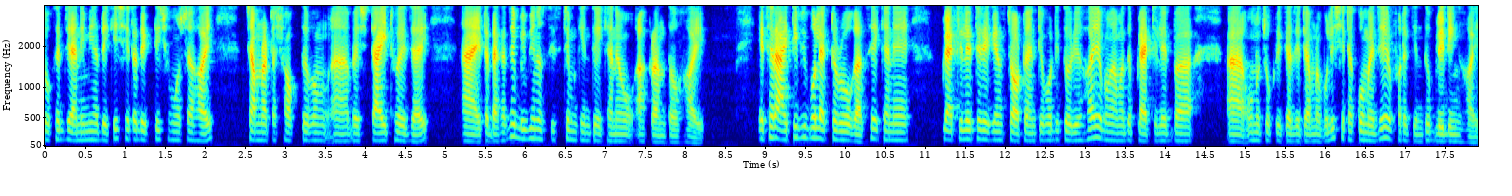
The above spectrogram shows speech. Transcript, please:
চোখের যে অ্যানিমিয়া দেখি, সেটা দেখতেই সমস্যা হয়। চামড়াটা শক্ত এবং বেশ টাইট হয়ে যায়। এটা দেখা যায় বিভিন্ন সিস্টেম কিন্তু এখানেও আক্রান্ত হয়। এছাড়া আইটিপি বলে একটা রোগ আছে। এখানে প্ল্যাটিলেটের এগেনস্ট অটো অ্যান্টিবডি তৈরি হয় এবং আমাদের প্ল্যাটিলেট বা অনুচক্রিকা যেটা আমরা বলি সেটা কমে যায়, এর ফলে কিন্তু ব্লিডিং হয়।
